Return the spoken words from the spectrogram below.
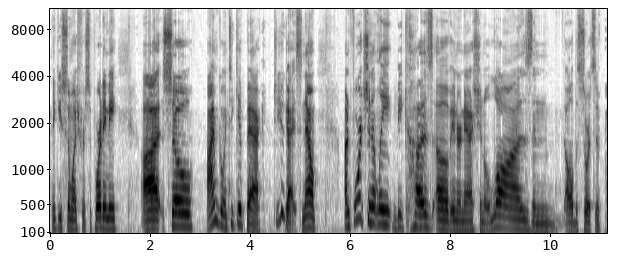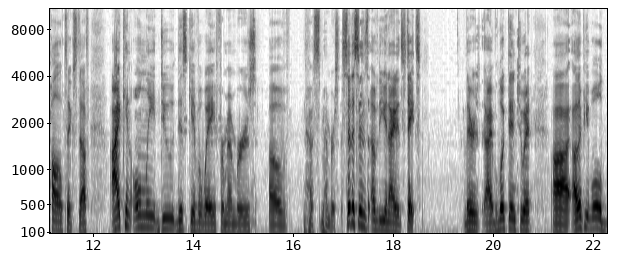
Thank you so much for supporting me. Uh, so I'm going to give back to you guys. Now, unfortunately, because of international laws and all the sorts of politics stuff, I can only do this giveaway for members of members, citizens of the United States. There's, I've looked into it. Uh, other people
